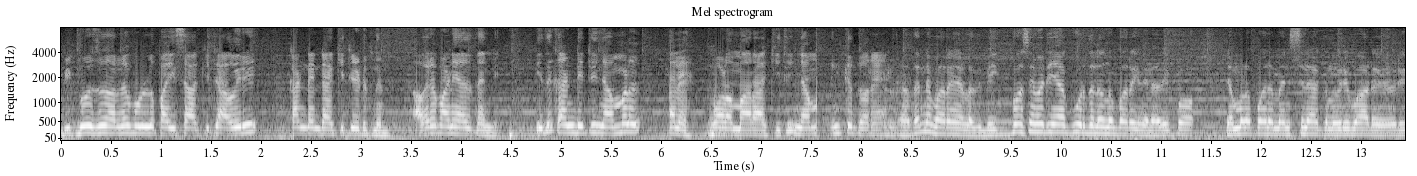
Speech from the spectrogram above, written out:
ബിഗ് ബോസ് എന്ന് പറഞ്ഞാൽ ഫുള്ള് പൈസ ആക്കിയിട്ട് അവർ കണ്ടന്റ് ആക്കിയിട്ട് ഇടുന്നുണ്ട്. അവരെ പണി അത് തന്നെ. ഇത് കണ്ടിട്ട് നമ്മൾ അല്ലെ? ബോളന്മാരാക്കിയിട്ട് നമ്മൾ എനിക്ക് എന്താ പറയാനുള്ളത്? അതന്നെ പറയാനുള്ളത്. ബിഗ് ബോസിനെ പറ്റി ഞാൻ കൂടുതലൊന്നും പറയുന്നില്ല. അതിപ്പോ നമ്മളെപ്പോലെ മനസ്സിലാക്കുന്ന ഒരുപാട് ഒരു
